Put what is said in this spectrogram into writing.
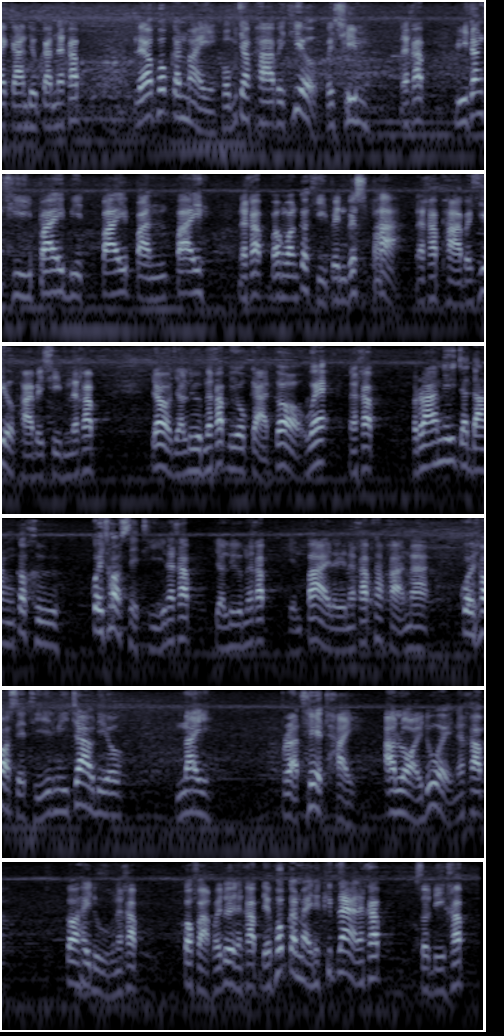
รายการเดียวกันนะครับ แล้วพบกันใหม่ ผมจะพาไปเที่ยวไปชิมนะครับ มีทั้งขี่ไปบิดไปปั่นไป นะครับบางวันก็ขี่เป็นเวสป้านะครับพาไปเที่ยวพาไปชิมนะครับก็อย่าลืมนะครับมีโอกาสก็แวะนะครับ ร้านนี้จะดังก็คือกล้วยทอดเศรษฐีนะครับอย่าลืมนะครับเห็นป้ายเลยนะครับ ถ้าผ่านมากล้วยทอดเศรษฐีมีเจ้าเดียวในประเทศไทยอร่อยด้วยนะครับ ก็ให้ดูนะครับ ก็ฝากไว้ด้วยนะครับ เดี๋ยวพบกันใหม่ในคลิปหน้านะครับ สวัสดีครับกับ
